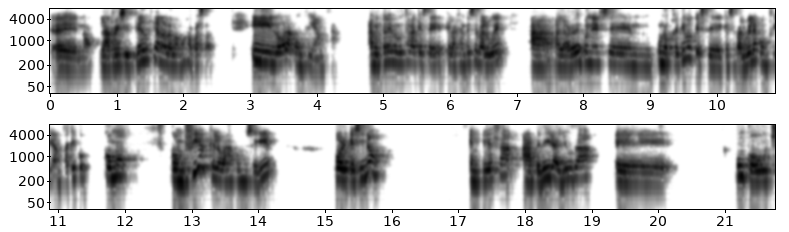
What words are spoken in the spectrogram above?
eh, no, la resistencia no la vamos a pasar. Y luego la confianza. A mí también me gustaba que, se, que la gente se evalúe a, la hora de ponerse mm, un objetivo, que se, que se evalúe la confianza, que, cómo confías que lo vas a conseguir, porque si no, empieza a pedir ayuda eh, un coach,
